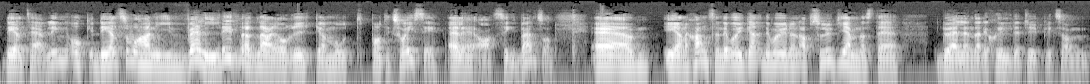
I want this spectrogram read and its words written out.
deltävling och dels så var han väldigt, väldigt nära att ryka mot Patrick Swayze, eller ja, Sigrid Benson. Eh, I ena chansen. Det var, ju, det var ju den absolut jämnaste duellen där det skilde typ liksom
